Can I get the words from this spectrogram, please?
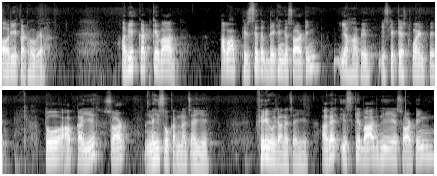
और ये कट हो गया। अब ये कट के बाद अब आप फिर से जब देखेंगे शॉर्टिंग यहाँ पे इसके टेस्ट पॉइंट पे तो आपका ये शॉर्ट नहीं शो करना चाहिए, फ्री हो जाना चाहिए। अगर इसके बाद भी ये शॉर्टिंग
